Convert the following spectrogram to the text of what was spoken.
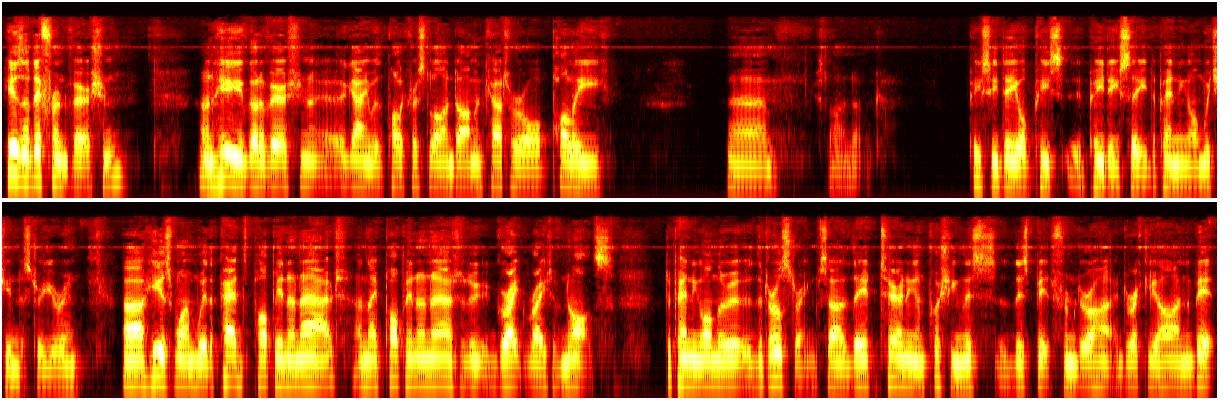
Here's a different version. And here you've got a version, uh, again, with polycrystalline diamond cutter or poly um, PCD or PC, PDC, depending on which industry you're in. Uh, here's one where the pads pop in and out, and they pop in and out at a great rate of knots, depending on the the drill string. So they're turning and pushing this this bit from directly high in the bit.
